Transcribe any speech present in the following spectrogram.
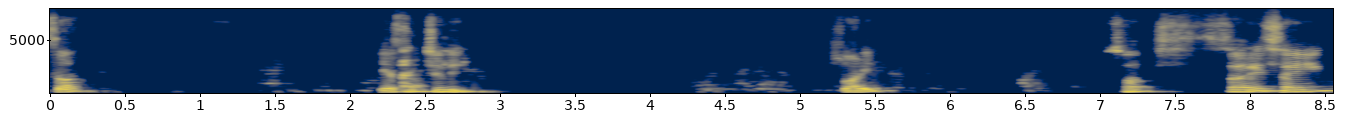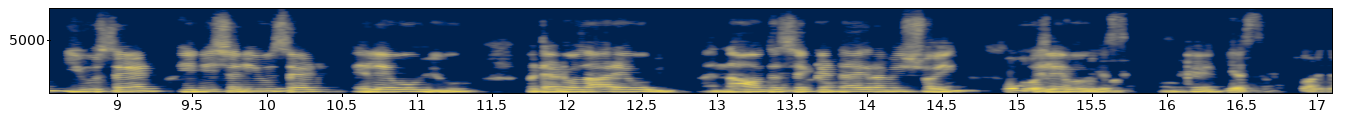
Sir? Yes. Actually. Sorry? So, sir is saying you said initially you said LAO view, but that was RAO view. And now the second diagram is showing oh, LAO view. Yes. Okay. Yes, sir. Sorry.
